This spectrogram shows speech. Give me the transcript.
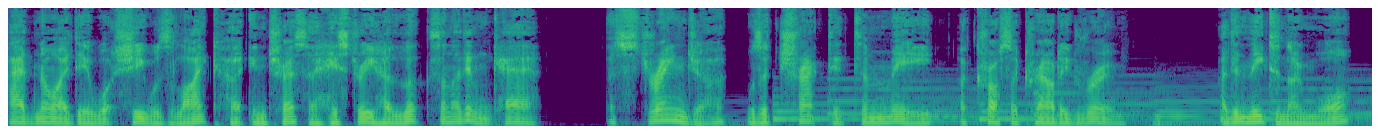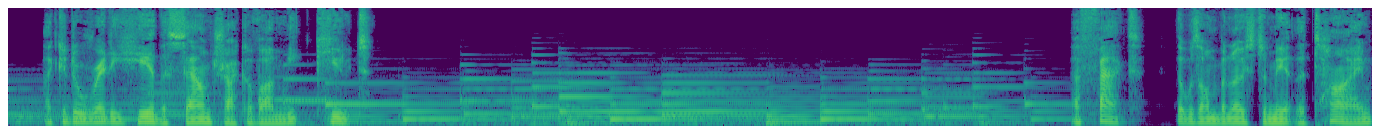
I had no idea what she was like, her interests, her history, her looks, and I didn't care. A stranger was attracted to me across a crowded room. I didn't need to know more. I could already hear the soundtrack of our meet cute. A fact that was unbeknownst to me at the time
